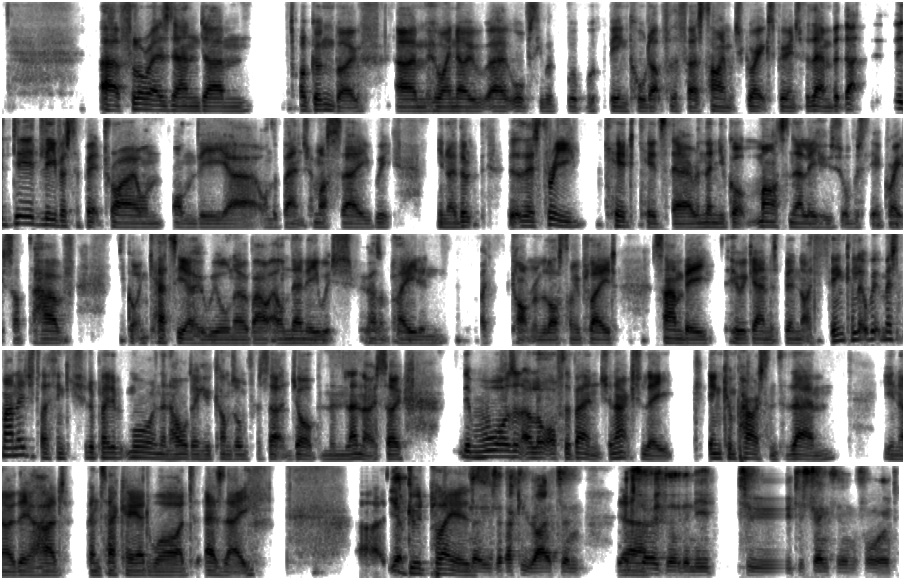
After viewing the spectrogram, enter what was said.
uh, Flores, and um, Ogungbo, um, who I know uh, obviously were, were, were being called up for the first time, which is a great experience for them. But that it did leave us a bit dry on on the uh, on the bench. I must say, we, you know, there, there's three kid kids there, and then you've got Martinelli, who's obviously a great sub to have. You've got Nketiah, who we all know about, El Neni, which who hasn't played in can't remember the last time he played. Sambi, who again has been, I think, a little bit mismanaged. I think he should have played a bit more, and then Holding, who comes on for a certain job, and then Leno. So there wasn't a lot off the bench, and actually, in comparison to them, you know, they had Benteke, Edouard, Eze, uh, Yep. good players. No, exactly right, and it yeah, showed the, the need to to strengthen forward.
